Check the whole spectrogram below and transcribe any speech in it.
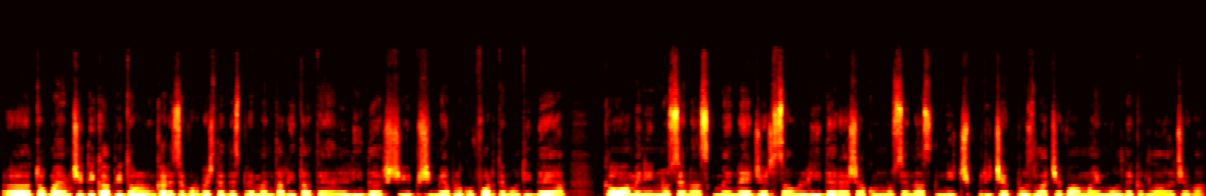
Uh, tocmai am citit capitolul în care se vorbește despre mentalitatea în leadership și mi-a plăcut foarte mult ideea că oamenii nu se nasc manageri sau lideri așa cum nu se nasc nici pricepuți la ceva mai mult decât la altceva.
